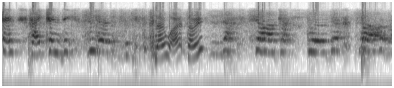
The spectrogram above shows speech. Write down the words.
can, I can do Snow what, sorry? Saga, Buddha, Saga,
